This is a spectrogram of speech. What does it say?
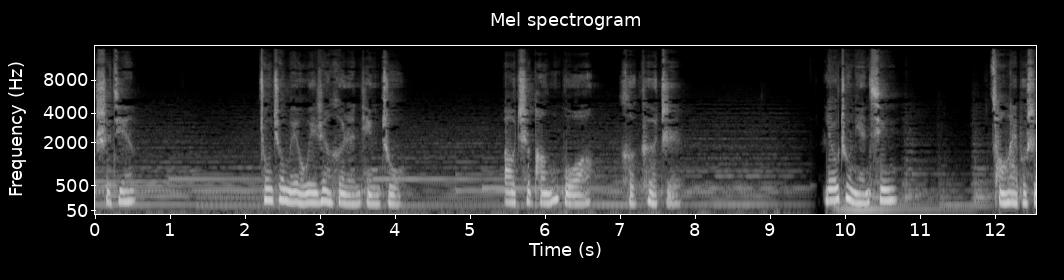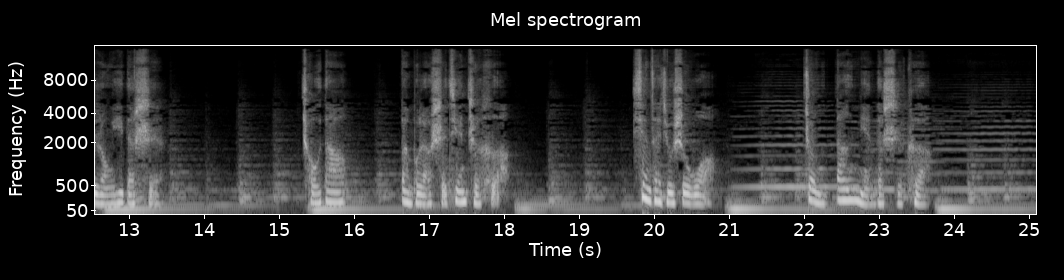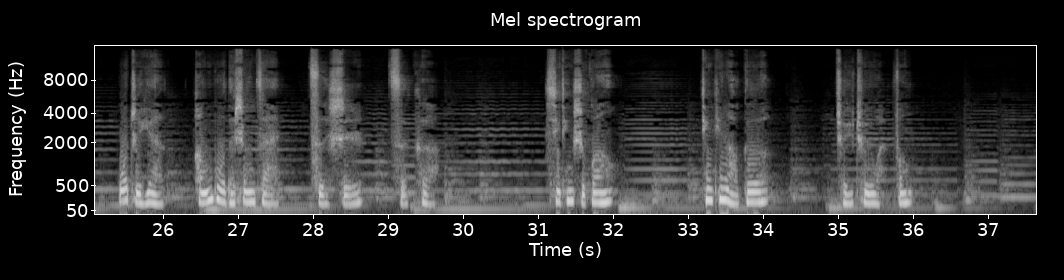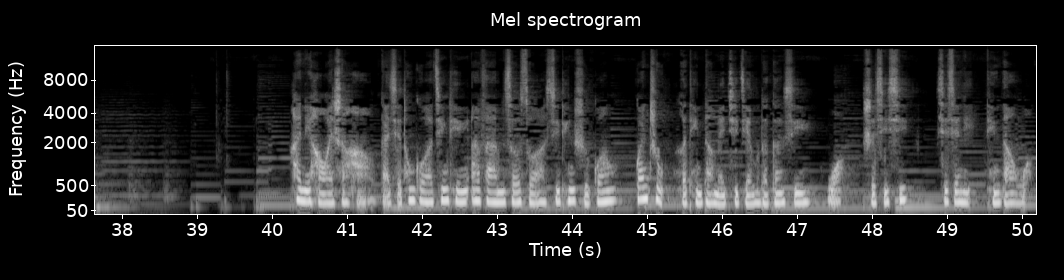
时间终究没有为任何人停住，保持蓬勃和克制，留住年轻，从来不是容易的事。愁刀断不了时间之河，现在就是我正当年的时刻。我只愿蓬勃的生在此时此刻。细听时光，听听老歌，吹吹晚风。嗨，你好，晚上好，感谢通过蜻蜓 FM 搜索“细听时光”，关注和听到每期节目的更新。我是西西，谢谢你听到我。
